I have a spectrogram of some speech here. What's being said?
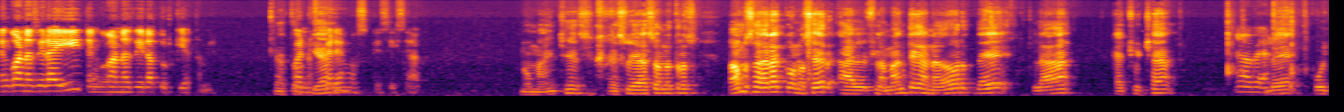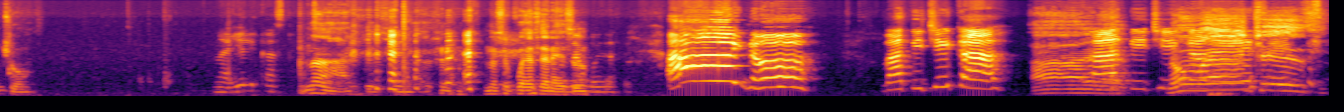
Tengo ganas de ir ahí, tengo ganas de ir a Turquía también. A Bueno, Turquía, esperemos que sí se haga. No manches, eso ya son otros. Vamos a dar a conocer al flamante ganador de la cachucha A ver, de Cucho. Nayeli Castro. No, sí, no se puede hacer No eso. puede hacer. ¡Ay, no! ¡Bati chica! Ay, ¡Bati chica! no manches.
